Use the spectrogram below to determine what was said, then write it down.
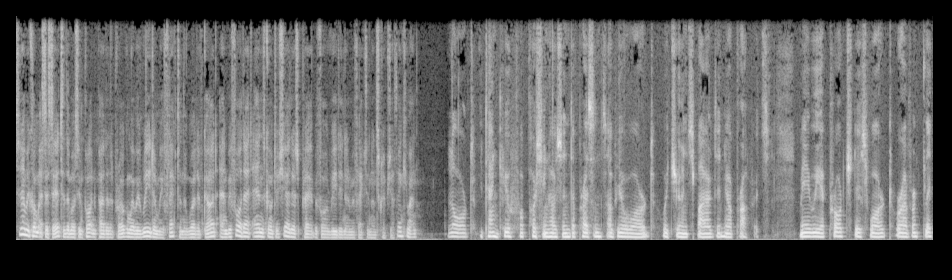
So now we come, as I said, to the most important part of the programme where we read and reflect on the Word of God. And before that, Anne's going to share this prayer before reading and reflecting on Scripture. Thank you, Anne. Lord, we thank you for pushing us in the presence of your word, which you inspired in your prophets. May we approach this word reverently,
